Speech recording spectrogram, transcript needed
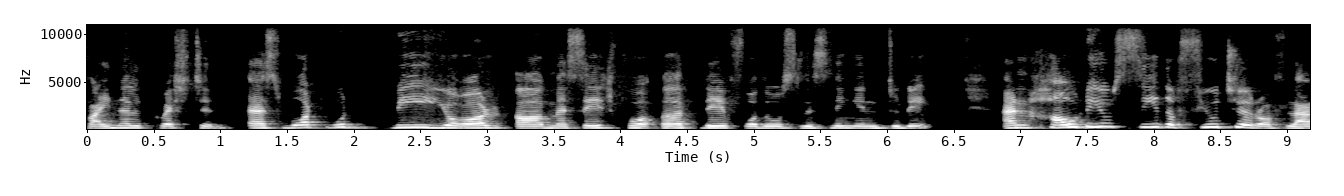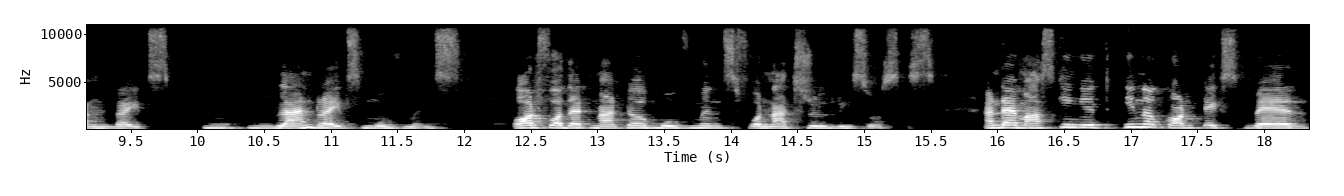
final question as what would be your uh, message for Earth Day for those listening in today? And how do you see the future of land rights, land rights movements, or for that matter, movements for natural resources? And I'm asking it in a context where,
